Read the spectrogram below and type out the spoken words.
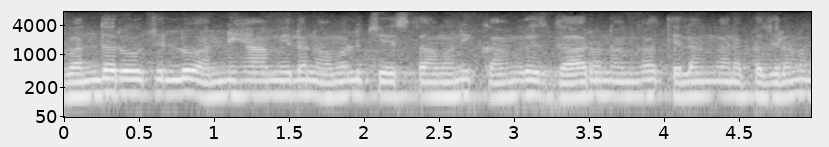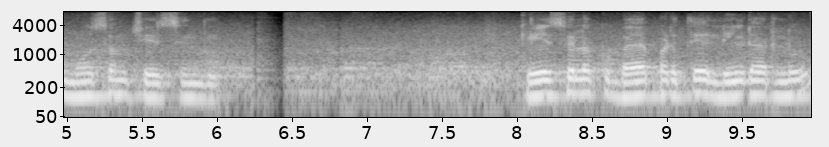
వంద రోజుల్లో అన్ని హామీలను అమలు చేస్తామని కాంగ్రెస్ దారుణంగా తెలంగాణ ప్రజలను మోసం చేసింది. కేసులకు భయపడితే లీడర్లు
